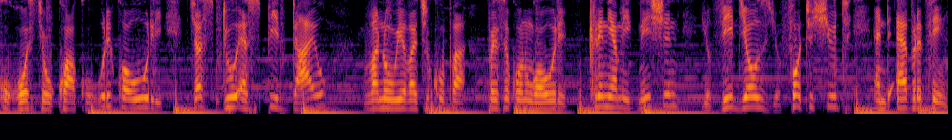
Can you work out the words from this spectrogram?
kuhostel kwako uri kwauri just do a speed dial vanouya vachikupa kwese kwaunonga uri cranium ignition your videos your photo shoot and everything.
